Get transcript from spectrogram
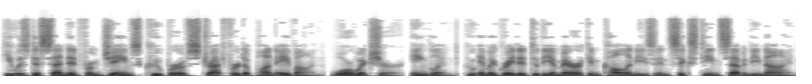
He was descended from James Cooper of Stratford upon Avon, Warwickshire, England, who immigrated to the American colonies in 1679.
